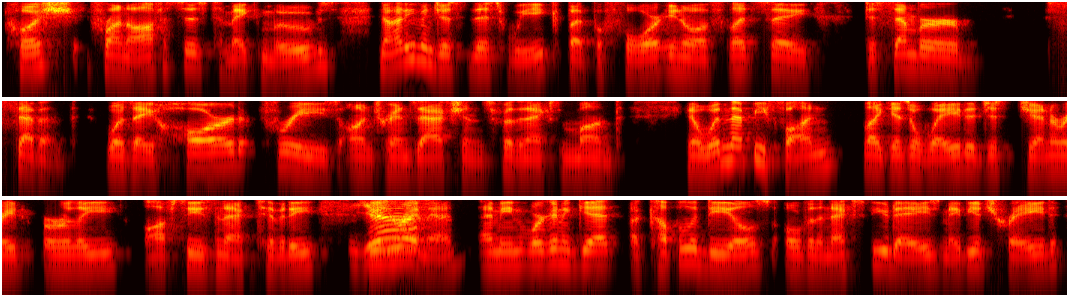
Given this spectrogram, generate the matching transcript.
push front offices to make moves, not even just this week, but before, you know, if let's say December 7th was a hard freeze on transactions for the next month. You know, wouldn't that be fun? Like as a way to just generate early off-season activity. Yeah, you're right, man. I mean, we're gonna get a couple of deals over the next few days, maybe a trade.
